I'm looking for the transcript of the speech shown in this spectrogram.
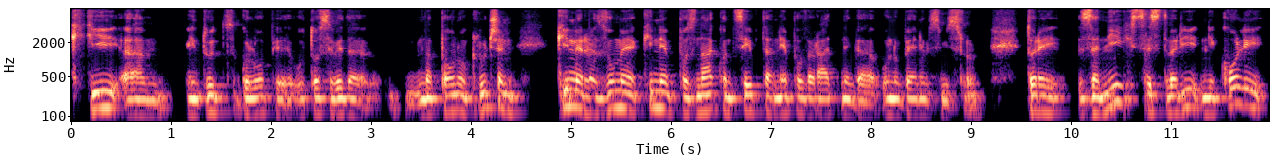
ki, um, in tudi golop je v to seveda na polno vključen, ki ne razume, ki ne pozna koncepta nepovratnega v nobenem smislu. Torej, za njih se stvari nikoli,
